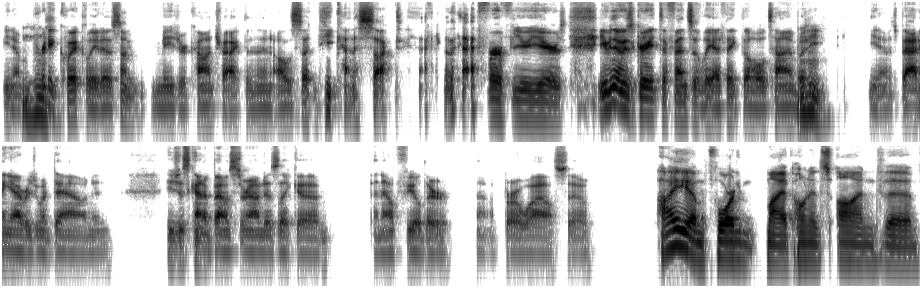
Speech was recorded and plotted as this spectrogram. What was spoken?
you know, Mhm. pretty quickly to some major contract. And then all of a sudden he kind of sucked after that for a few years. Even though he was great defensively, I think the whole time, but he, Mhm. you know, his batting average went down and he just kind of bounced around as like a an outfielder uh, for a while. So I um forward my opponents on the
